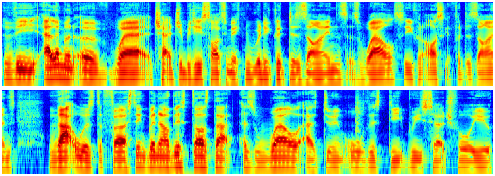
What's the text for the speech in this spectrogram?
the element of where ChatGPT started making really good designs as well, so you can ask it for designs, that was the first thing. But now this does that as well as doing all this deep research for you,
